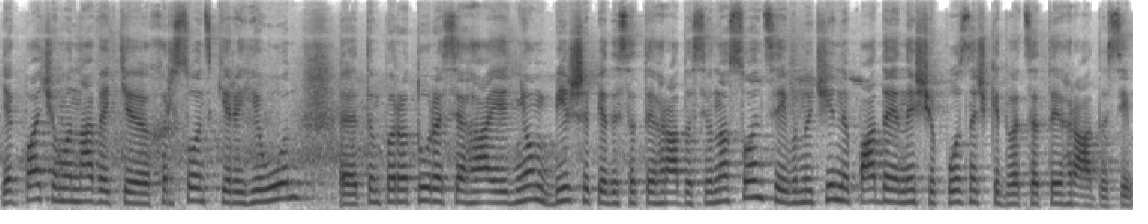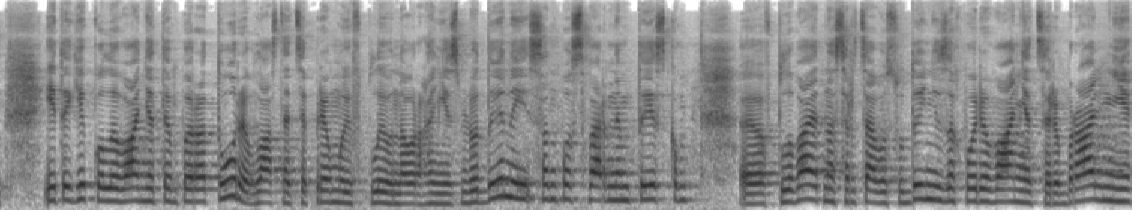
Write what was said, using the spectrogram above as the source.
Як бачимо, навіть е, Херсонський регіон е, температура сягає днем більше 50 градусів на сонці, і вночі не падає нижче позначки 20 градусів. І такі коливання температури, власне, це прямий вплив на організм людини із атмосферним тиском, е, впливають на серцево-судинні захворювання, церебральні,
